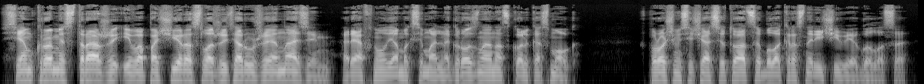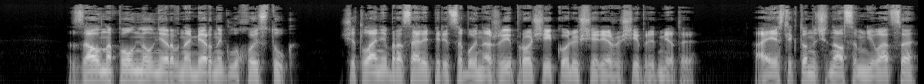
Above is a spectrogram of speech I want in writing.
«Всем, кроме стражи и вапачира, сложить оружие на земь», — рявкнул я максимально грозно, насколько смог. Впрочем, сейчас ситуация была красноречивее голоса. Зал наполнил неравномерный глухой стук. Четлане бросали перед собой ножи и прочие колющие режущие предметы. А если кто начинал сомневаться,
